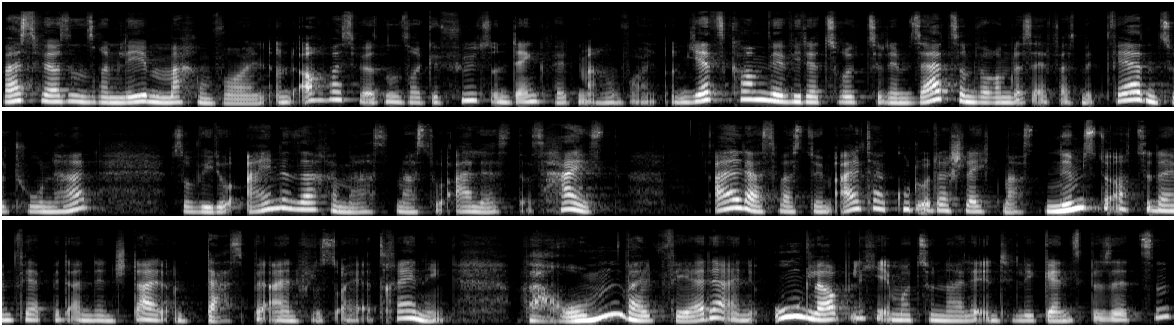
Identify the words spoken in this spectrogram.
was wir aus unserem Leben machen wollen und auch was wir aus unserer Gefühls- und Denkwelt machen wollen. Und jetzt kommen wir wieder zurück zu dem Satz und warum das etwas mit Pferden zu tun hat. So wie du eine Sache machst, machst du alles. Das heißt, All das, was du im Alltag gut oder schlecht machst, nimmst du auch zu deinem Pferd mit an den Stall und das beeinflusst euer Training. Warum? Weil Pferde eine unglaubliche emotionale Intelligenz besitzen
